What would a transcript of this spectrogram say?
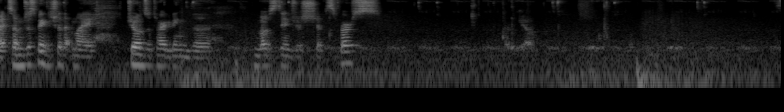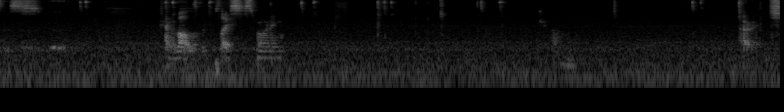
Alright, so I'm just making sure that my drones are targeting the most dangerous ships first. There we go. This is kind of all over the place this morning. Alright.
